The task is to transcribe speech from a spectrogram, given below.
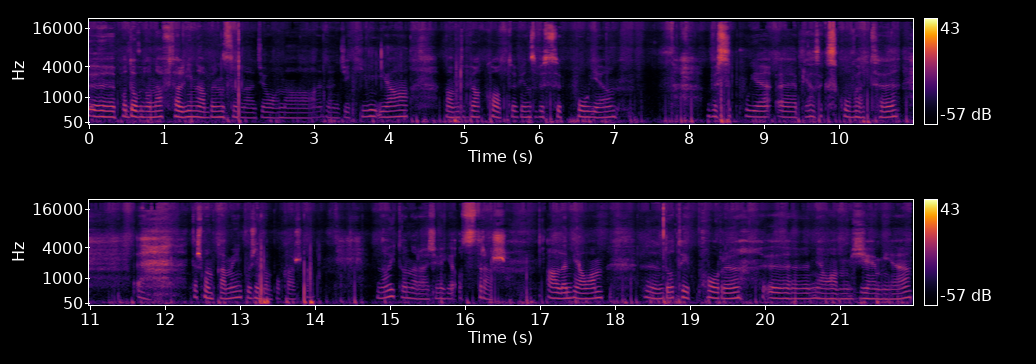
Yy, Podobno naftalina, benzyna działa na, dziki. Ja mam dwa koty, więc wysypuję wysypuję e, piasek z kuwety. E, też mam kamień, później Wam pokażę. No i to na razie je odstraszę. Ale miałam y, do tej pory y, miałam ziemię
